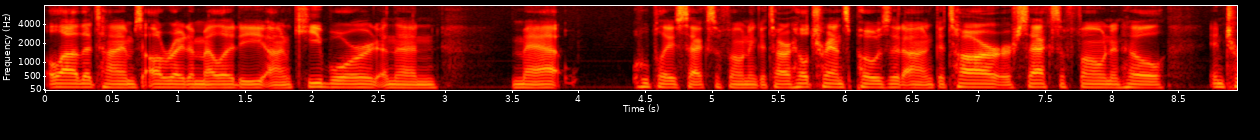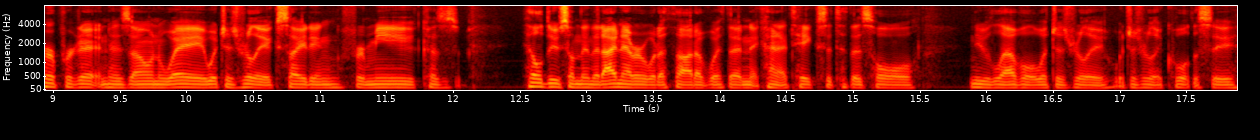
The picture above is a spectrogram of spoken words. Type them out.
a lot of the times I'll write a melody on keyboard and then Matt, who plays saxophone and guitar, he'll transpose it on guitar or saxophone and he'll interpret it in his own way, which is really exciting for me because he'll do something that I never would have thought of with it, and it kind of takes it to this whole new level, which is really which is really cool to see.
